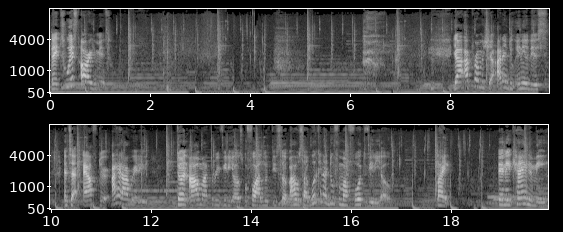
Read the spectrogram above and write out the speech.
they twist arguments y'all i promise y'all i didn't do any of this until after. I had already done all my three videos before i looked this up. I was like what can i do for my fourth video? Like and it came to me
